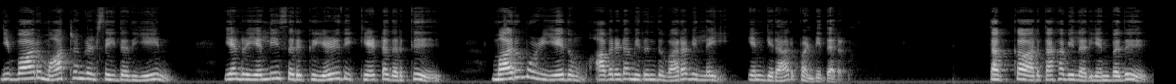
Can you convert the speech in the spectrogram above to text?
இவ்வாறு மாற்றங்கள் செய்தது ஏன்? என்று எல்லீசருக்கு எழுதி கேட்டதற்கு மறுமொழி ஏதும் அவரிடமிருந்து வரவில்லை என்கிறார் பண்டிதர். தக்கார் தகவிலர் என்பது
